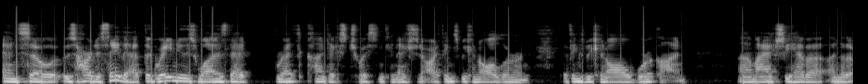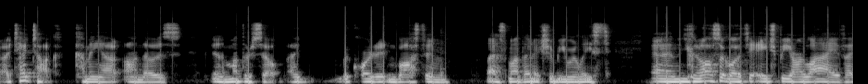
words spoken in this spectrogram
And so it was hard to say that. The great news was that breadth, context, choice, and connection are things we can all learn. The things we can all work on. Um, I actually have a, another a TED talk coming out on those in a month or so. I recorded it in Boston last month, and it should be released. And you can also go to HBR Live. I,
